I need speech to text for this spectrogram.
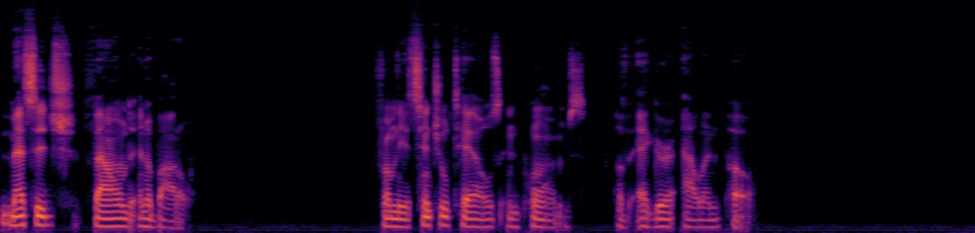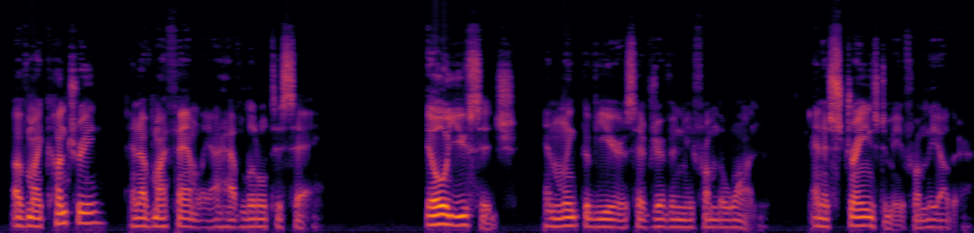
Message Found in a Bottle from the Essential Tales and Poems of Edgar Allan Poe. Of my country and of my family I have little to say. Ill usage and length of years have driven me from the one, and estranged me from the other.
